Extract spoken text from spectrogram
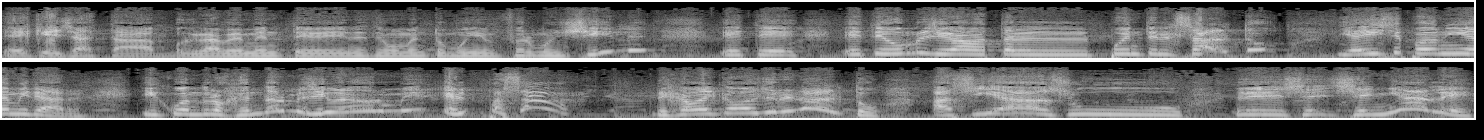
eh, que ya está gravemente en este momento muy enfermo en Chile. Este, este hombre llegaba hasta el puente del Salto y ahí se ponía a mirar. Y cuando los gendarmes iban a dormir, él pasaba. Dejaba el caballo en alto, hacía sus señales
